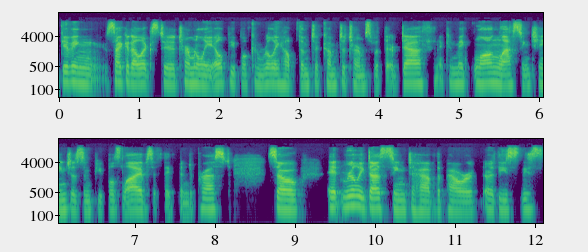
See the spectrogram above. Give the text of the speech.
giving psychedelics to terminally ill people can really help them to come to terms with their death and it can make long lasting changes in people's lives if they've been depressed. So it really does seem to have the power, or these these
